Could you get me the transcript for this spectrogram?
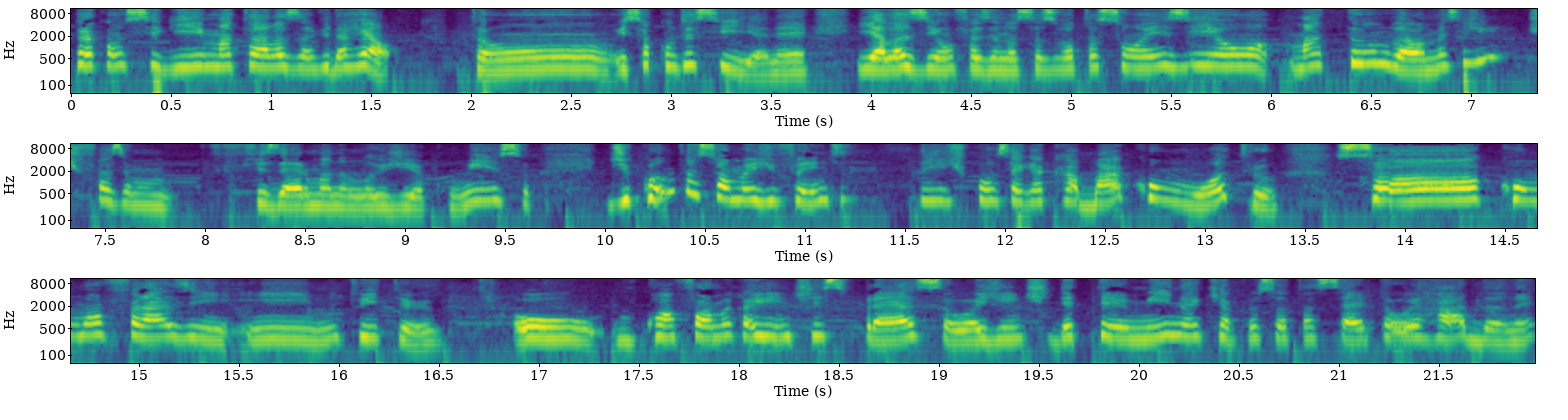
para conseguir matá-las na vida real. Então, isso acontecia, né? E elas iam fazendo essas votações e iam matando ela. Mas se a gente fazer um, fizer uma analogia com isso, de quantas formas diferentes a gente consegue acabar com o outro só com uma frase em, no Twitter. Ou com a forma que a gente expressa, ou a gente determina que a pessoa tá certa ou errada, né?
